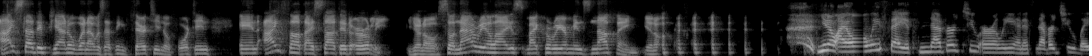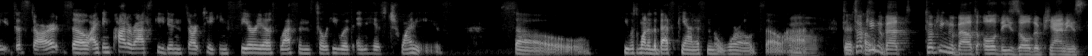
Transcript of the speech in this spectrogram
I started piano when I was, I think, 13 or 14, and I thought I started early, you know. So now I realize my career means nothing, you know. you know, I always say it's never too early and it's never too late to start. So I think Paderewski didn't start taking serious lessons till he was in his 20s. So he was one of the best pianists in the world. So uh, wow. talking hope. about talking about all these older pianists,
